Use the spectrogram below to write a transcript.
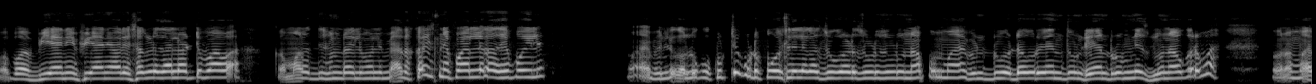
बाबा बियाणे फियाणे आले सगळे झाले वाटते बाबा. कमाल दिसून राहिले म्हणले मी आता काहीच नाही पाहिलं का हे पहिले? माय म्हणले का लोक कुठे कुठे पोहोचलेले का जुगाड जुड जुडून? आपण माय भिन डवरेन धुंडेन रुमनेच घेऊन आव कर बा. हो ना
